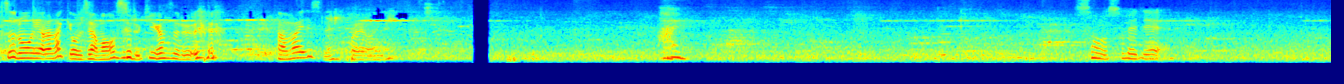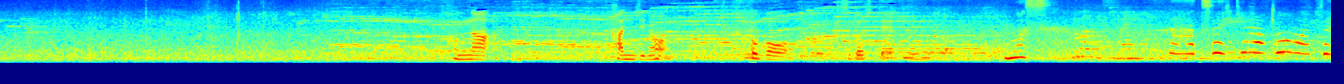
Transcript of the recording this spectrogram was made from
卒論をやらなきゃお邪魔をする気がする。甘いですねこれはね。はい。そうそれで。こんな感じの午後を過ごしています。あ暑い。今今日も暑い。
